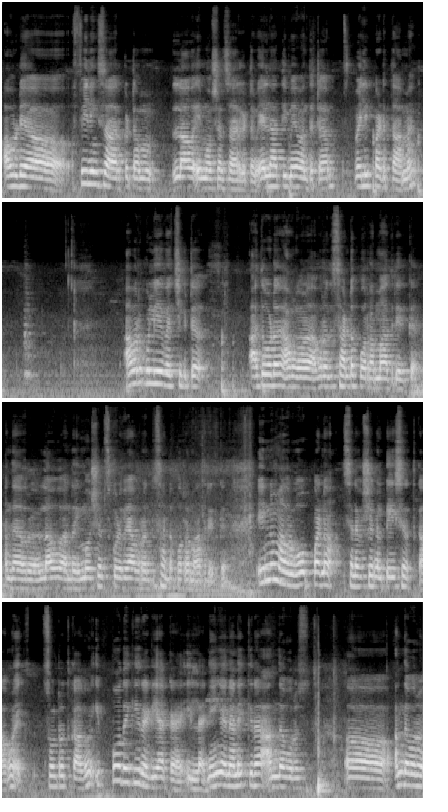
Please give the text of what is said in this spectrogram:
அவருடைய ஃபீலிங்ஸாக இருக்கட்டும் லவ் எமோஷன்ஸாக இருக்கட்டும் எல்லாத்தையுமே வந்துட்டு வெளிப்படுத்தாமல் அவருக்குள்ளேயே வச்சுக்கிட்டு அதோட அவங்க அவர் வந்து சண்டை போடுற மாதிரி இருக்குது அந்த ஒரு லவ் அந்த எமோஷன்ஸ் கூடவே அவர் வந்து சண்டை போடுற மாதிரி இருக்குது இன்னும் அவர் ஓப்பனாக சில விஷயங்கள் பேசுகிறதுக்காகவும் சொல்கிறதுக்காகவும் இப்போதைக்கு ரெடியாக இல்லை. நீங்கள் நினைக்கிற அந்த ஒரு அந்த ஒரு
